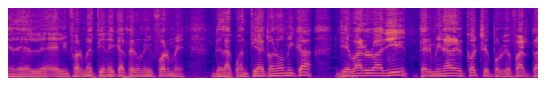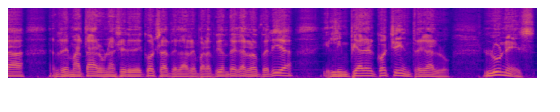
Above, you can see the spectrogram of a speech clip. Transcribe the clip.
El, el- el informe tiene que hacer un informe de la cuantía económica, llevarlo allí, terminar el coche porque falta rematar una serie de cosas de la reparación de carrocería, y limpiar el coche y entregarlo. lunes,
